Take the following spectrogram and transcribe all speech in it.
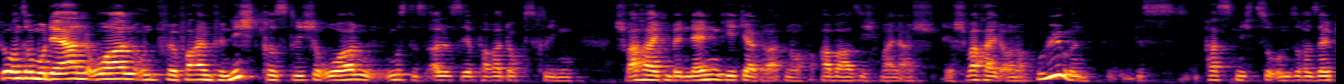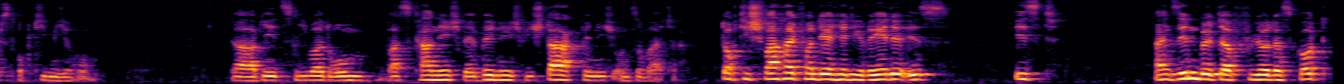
Für unsere modernen Ohren und für, vor allem für nichtchristliche Ohren muss das alles sehr paradox klingen. Schwachheiten benennen geht ja gerade noch, aber sich meiner der Schwachheit auch noch rühmen, das passt nicht zu unserer Selbstoptimierung. Da geht es lieber darum, was kann ich, wer bin ich, wie stark bin ich und so weiter. Doch die Schwachheit, von der hier die Rede ist, ist ein Sinnbild dafür, dass Gott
